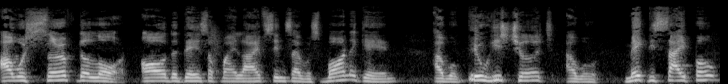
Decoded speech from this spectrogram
I will serve the Lord all the days of my life since I was born again. I will build his church. I will make disciple.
